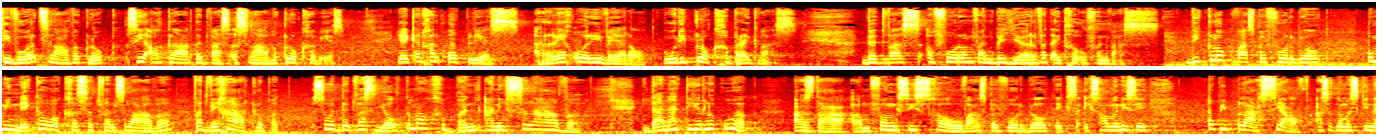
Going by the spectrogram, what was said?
die woord slaweklok sê al klaar dit was 'n slaweklok geweest. Jy kan gaan oplees reg oor die wêreld hoe die klok gebruik was. Dit was 'n vorm van beheer wat uitgeoefen was. Die klok was byvoorbeeld om die nekke ook gesit van slawe wat weggehardloop het. So dit was heeltemal gebind aan die slawe. Dan natuurlik ook as daar um, funksies gehou was byvoorbeeld ek ek sal nou nie sê op die plaas self as dit nou miskien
